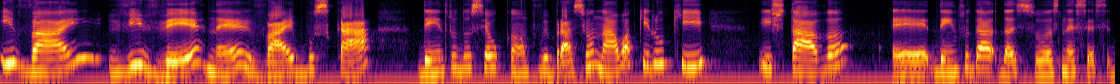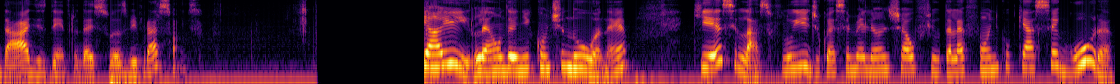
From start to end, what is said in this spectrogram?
e vai viver, né? Vai buscar dentro do seu campo vibracional aquilo que estava é, dentro da, das suas necessidades, dentro das suas vibrações. E aí, Leon Denis continua, né? Que esse laço fluídico é semelhante ao fio telefônico que assegura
